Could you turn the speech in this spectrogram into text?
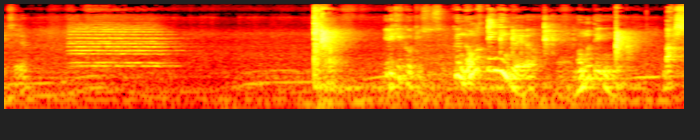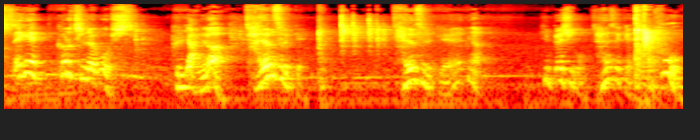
보세요. 이렇게 꺾일 수 있어요. 그건 너무 땡긴 거예요. 예, 너무 땡긴 거예요. 막 세게 끌어치려고 씨, 그게 아니라 자연스럽게 자연스럽게 그냥 힘 빼시고 자연스럽게 투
